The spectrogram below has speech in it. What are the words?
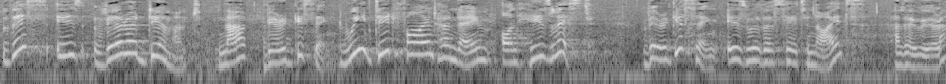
This is Vera Diamant, now Vera Gissing. We did find her name on his list. Vera Gissing is with us here tonight. Hello, Vera.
